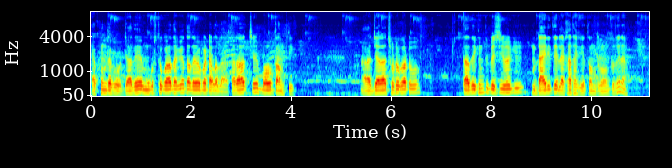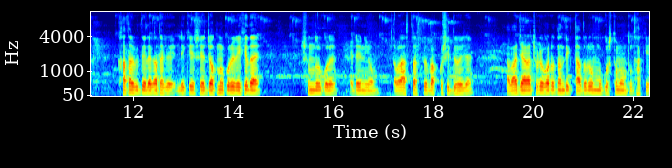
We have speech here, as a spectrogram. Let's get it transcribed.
এখন দেখো, যাদের মুখস্থ করা থাকে, তাদের ব্যাপারটা আলাদা। তারা হচ্ছে বড় তান্ত্রিক আর যারা ছোটোখাটো, তাদের কিন্তু বেশিরভাগই ডায়েরিতে লেখা থাকে তন্ত্রমন্ত্র, তাই না? খাতার ভিতরে লেখা থাকে, লিখে সে যত্ন করে রেখে দেয়, সুন্দর করে। এটাই নিয়ম। তারপর আস্তে আস্তে বাক্য সিদ্ধ হয়ে যায়। আবার যারা ছোটোখাটো তান্ত্রিক তাদেরও মুখস্থ মন্ত্র থাকে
